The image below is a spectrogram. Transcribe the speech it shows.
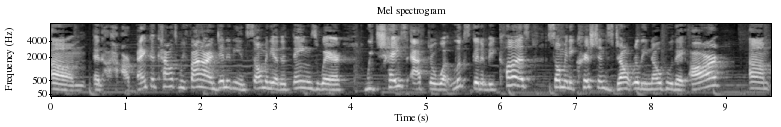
um, and our bank accounts. We find our identity in so many other things where we chase after what looks good. And because so many Christians don't really know who they are, um,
